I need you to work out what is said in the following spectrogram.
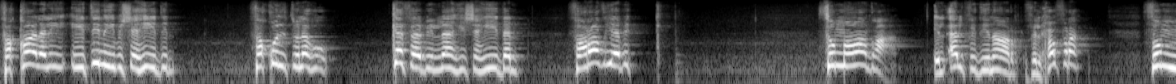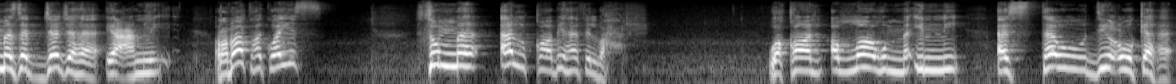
فقال لي ائتني بشهيد فقلت له كفى بالله شهيدا فرضي بك. ثم وضع الألف دينار في الحفرة ثم زججها يعني ربطها كويس ثم ألقى بها في البحر. وقال اللهم إني أستودعكها.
